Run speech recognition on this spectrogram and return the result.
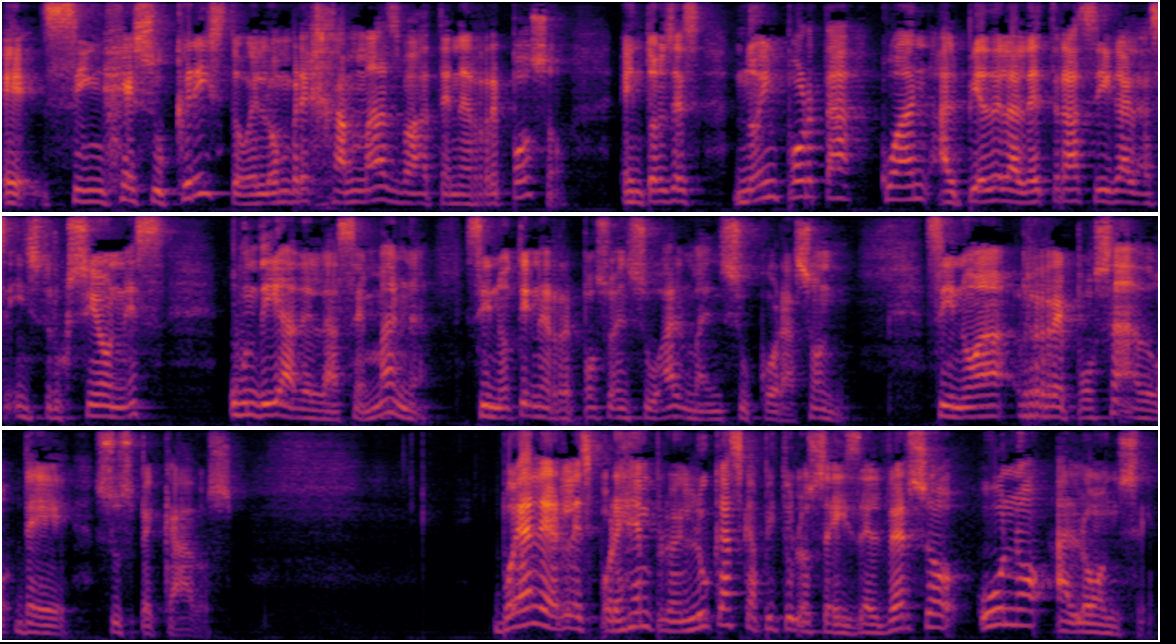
Eh, sin Jesucristo el hombre jamás va a tener reposo. Entonces, no importa cuán al pie de la letra siga las instrucciones un día de la semana, si no tiene reposo en su alma, en su corazón, si no ha reposado de sus pecados. Voy a leerles, por ejemplo, en Lucas capítulo 6, del verso 1 al 11,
